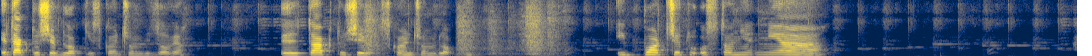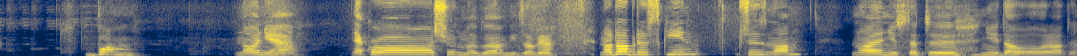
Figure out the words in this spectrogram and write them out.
I tak tu się bloki skończą, widzowie. I tak tu się skończą bloki. I patrzcie, tu ostatnie. Nie. Bam. No nie. Jako siódmy byłem, widzowie. No dobry skin, przyznam. No ale niestety nie dało rady.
